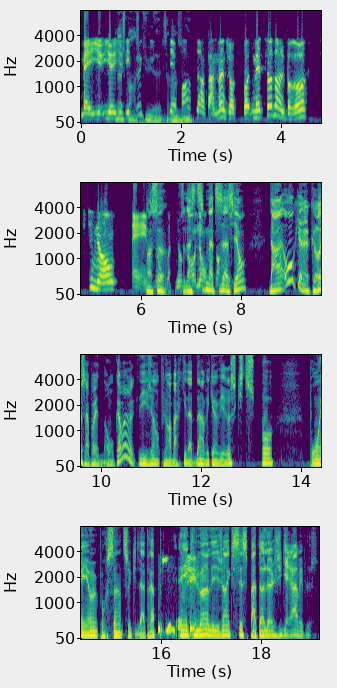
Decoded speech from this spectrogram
mais il y, a- il y a- il y a des trucs qui bien faire l'entendement. Genre, tu vas te mettre ça dans le bras, sinon... hein, Ah, ça, non, non, c'est de la non, non, stigmatisation. Dans aucun cas, ça peut être bon. Comment les gens ont pu embarquer là-dedans avec un virus qui tue pas? 0.1 de ceux qui l'attrapent, incluant les gens qui cissent pathologies graves et plus?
